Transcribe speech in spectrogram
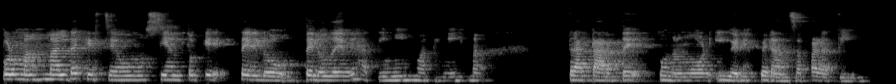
por más mal de que esté uno, siento que te lo, te lo debes a ti mismo, a ti misma, tratarte con amor y ver esperanza para ti,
